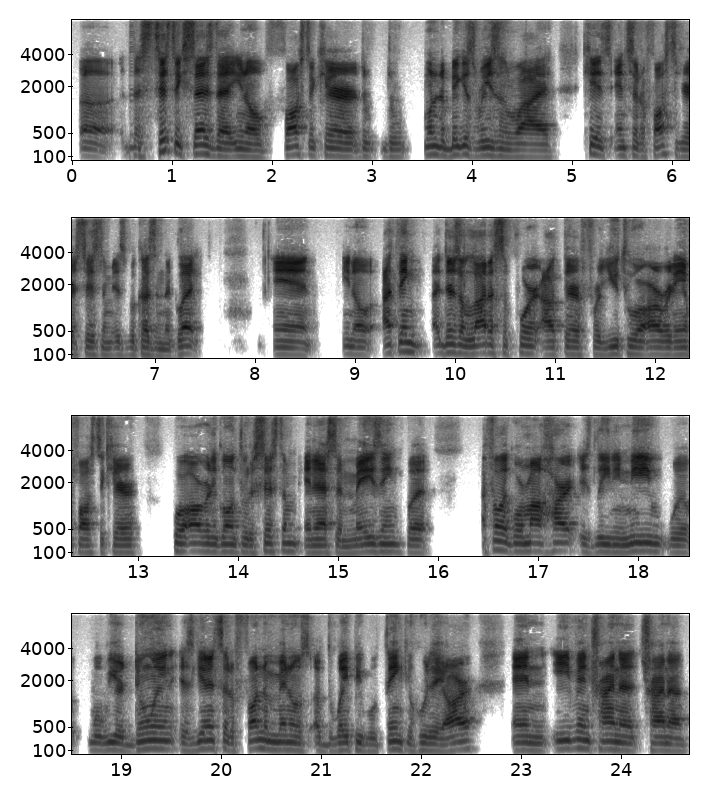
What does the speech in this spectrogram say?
uh, the statistic says that you know foster care the, the, one of the biggest reasons why kids enter the foster care system is because of neglect and you know i think there's a lot of support out there for youth who are already in foster care who are already going through the system and that's amazing but i feel like where my heart is leading me what, what we are doing is getting to the fundamentals of the way people think and who they are and even trying to trying to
